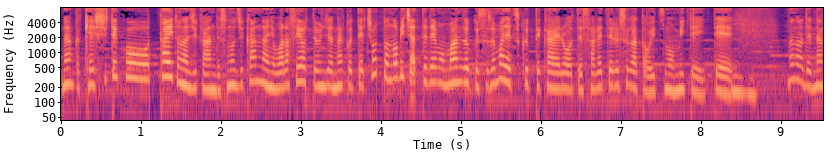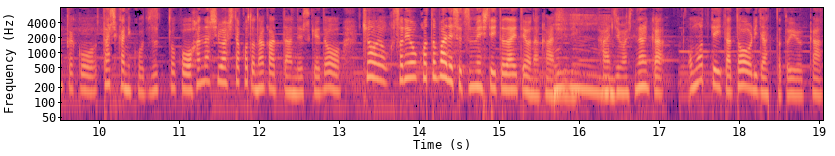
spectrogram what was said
なんか決してこうタイトな時間でその時間内に終わらせようっていうんじゃなくてちょっと伸びちゃってでも満足するまで作って帰ろうってされてる姿をいつも見ていて、うんなのでなんかこう確かにこうずっとこうお話はしたことなかったんですけど今日それを言葉で説明していただいたような感じうん。に感じました、なんか思っていた通りだったというか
